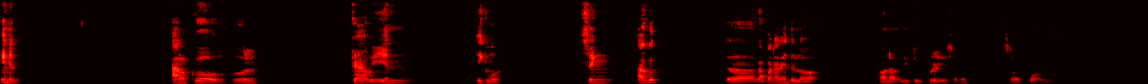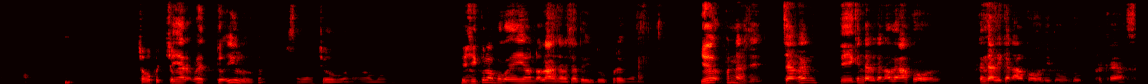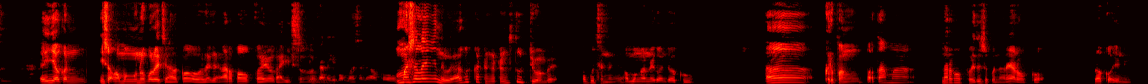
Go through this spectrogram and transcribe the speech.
Ini loh. Alkohol gawin iku mau. Sing aku eh kapanane delok ana youtuber ya sapa sapa coba sing becuk arek wedok iku lho kan? Sing wong Jawa nek ngomong. Ya siku lah pokoknya ya ono lah salah satu youtuber ngomong. Ya benar sih. Jangan dikendalikan oleh alkohol. Kendalikan alkohol itu untuk berkreasi iya kan iso ngomong ngono boleh aja alkohol. Lek narkoba yo gak iso. Loh, kan ini pembahasannya alkohol. Masalah ini lho aku kadang-kadang setuju ambek apa jenenge omongannya koncoku eh gerbang pertama narkoba itu sebenarnya rokok. Rokok ini.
